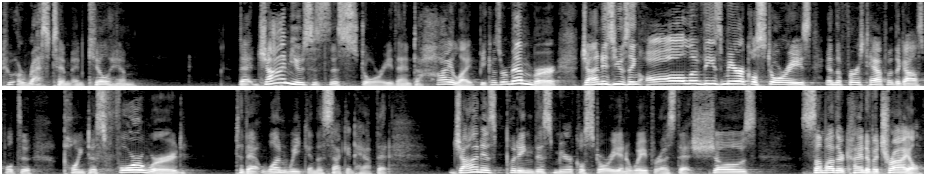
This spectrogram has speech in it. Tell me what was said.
to arrest him and kill him, that John uses this story then to highlight, because remember, John is using all of these miracle stories in the first half of the gospel to point us forward to that one week in the second half. That John is putting this miracle story in a way for us that shows some other kind of a trial,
